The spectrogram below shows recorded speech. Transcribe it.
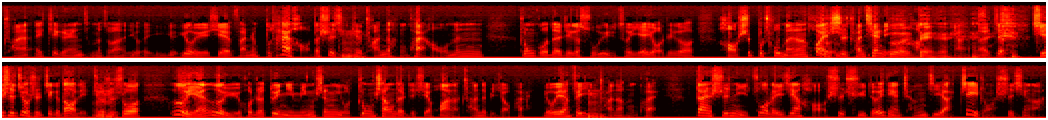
传，哎，这个人怎么怎么又又又有一些反正不太好的事情，这传的很快哈。我们中国的这个俗语里头也有这个好事不出门，坏事传千里哈。对对，呃，这 其实就是这个道理，就是说恶言恶语或者对你名声有重伤的这些话呢，传的比较快，流言蜚语传的很快。但是你做了一件好事，取得一点成绩啊，这种事情啊。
